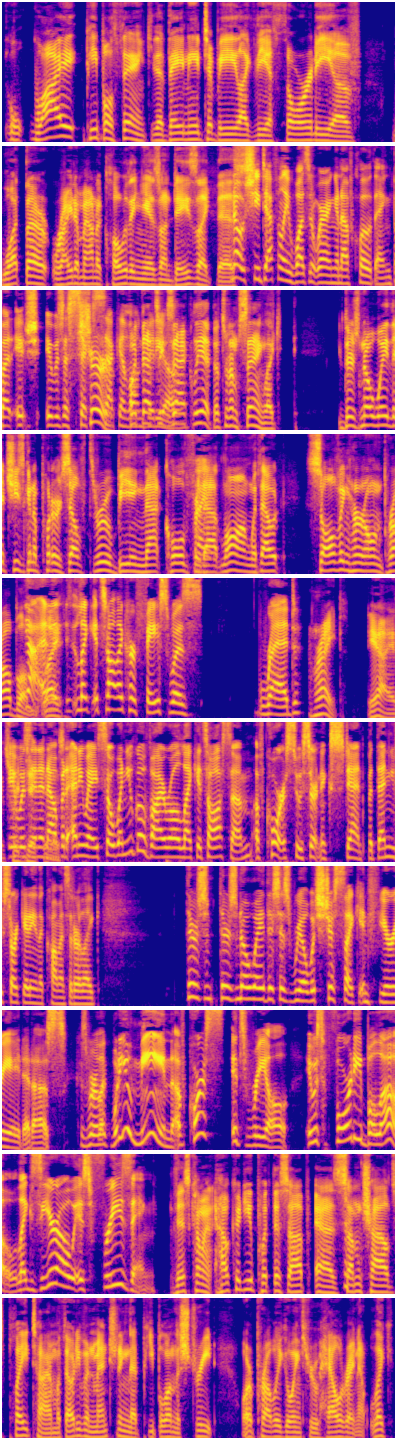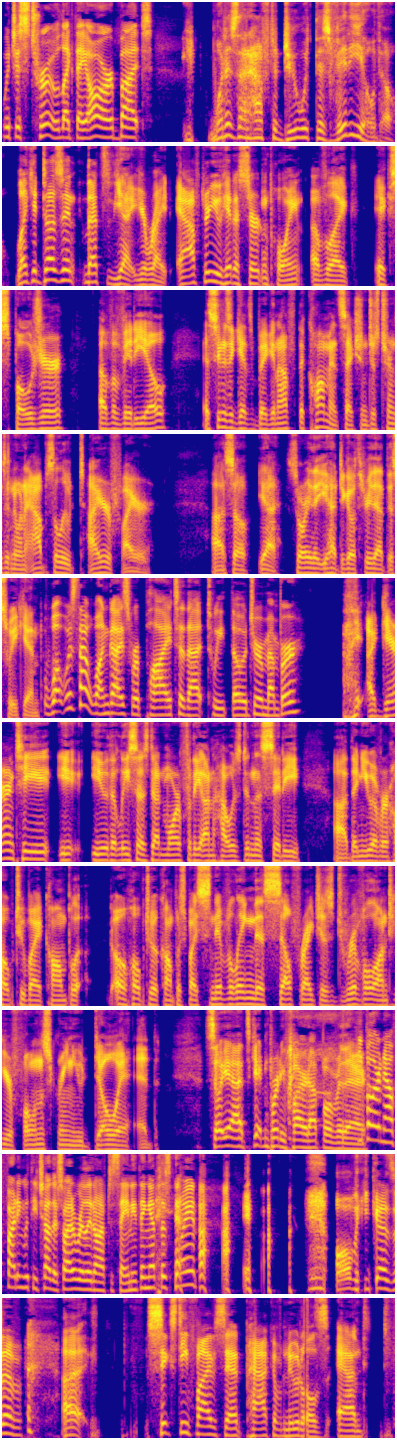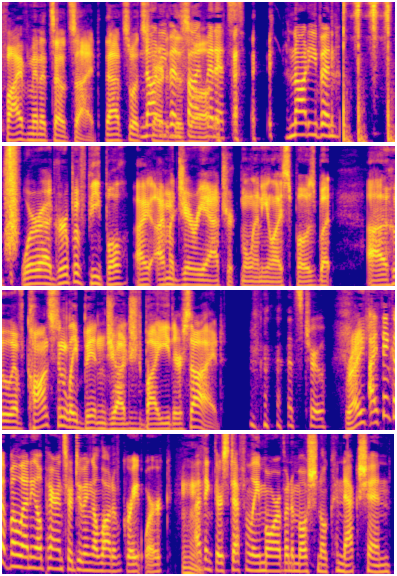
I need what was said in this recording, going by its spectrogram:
w- why people think that they need to be like the authority of what the right amount of clothing is on days like this. No, she definitely wasn't wearing enough clothing, but it sh- it was a six sure, second long but that's video. exactly it. That's what I'm saying. Like, there's no way that she's going to put herself through being that cold for Right. that long without solving her own problem. Yeah, and like, it, like it's not like her face was red. right. Yeah, it's It was in and out. But anyway, so when you go viral, like it's awesome, of course, to a certain extent, but then you start getting the comments that are like, there's there's no way this is real, which just like infuriated us. Because we are like, what do you mean? Of course it's real. It was 40 below. Like zero is freezing. this comment how could you put this up as some child's playtime without even mentioning that people on the street are probably going through hell right now like Which is true, like they are, but what does that have to do with this video though like it doesn't that's yeah you're right after you hit a certain point of like exposure of a video as soon as it gets big enough the comment section just turns into an absolute tire fire uh, so yeah sorry that you had to go through that this weekend what was that one guy's reply to that tweet though? Do you remember? I, I guarantee you, you that Lisa has done more for the unhoused in the city uh, than you ever hoped to by accompli- oh, hope to accomplish by sniveling this self-righteous drivel onto your phone screen, you doughhead. So yeah, it's getting pretty fired up over there. People are now fighting with each other, so I really don't have to say anything at this point. All because of uh, 65 cent pack of noodles and five minutes outside. That's what Not started even this five all. minutes. Not even. We're a group of people. I, I'm a geriatric millennial, I suppose, but uh, who have constantly been judged by either side, That's true. right? I think millennial parents are doing a lot of great work. Mm-hmm. I think there's definitely more of an emotional connection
